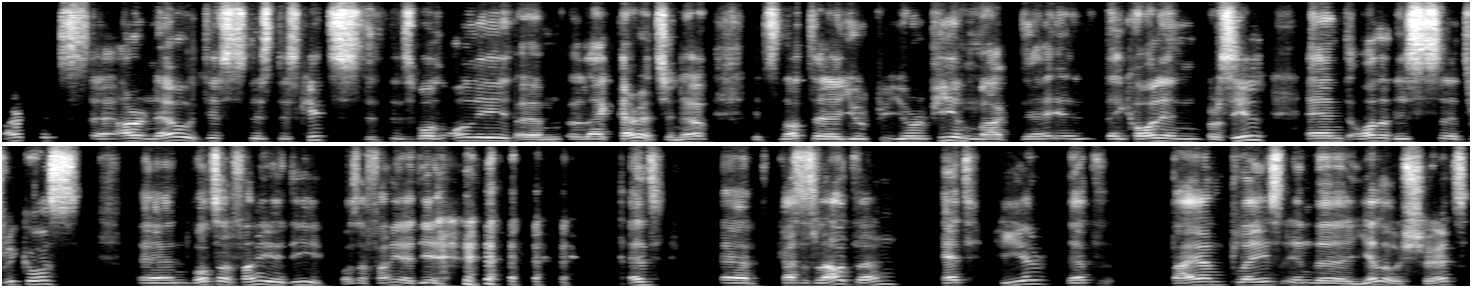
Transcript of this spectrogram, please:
markets uh, are no this this this kids this, this was only um, like parrots you know. It's not the Europe, European market. They, they call in Brazil and order these uh, tricots. And what's a funny idea what's a funny idea? And uh, Kaiserslautern had here that Bayern plays in the yellow shirts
